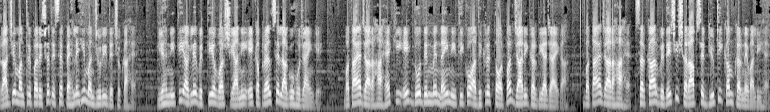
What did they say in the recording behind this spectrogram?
राज्य मंत्रिपरिषद इसे पहले ही मंजूरी दे चुका है। यह नीति अगले वित्तीय वर्ष यानी एक अप्रैल से लागू हो जाएँगे। बताया जा रहा है कि एक दो दिन में नई नीति को अधिकृत तौर पर जारी कर दिया जाएगा। बताया जा रहा है, सरकार विदेशी शराब से ड्यूटी कम करने वाली है।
